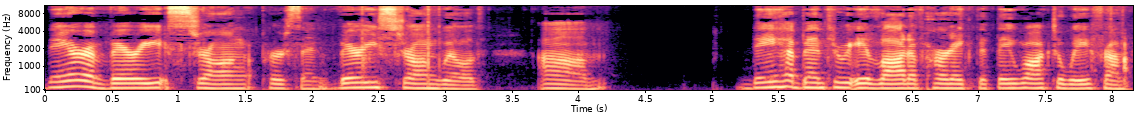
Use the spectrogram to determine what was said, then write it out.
they are a very strong person, very strong-willed. Um, they have been through a lot of heartache that they walked away from.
